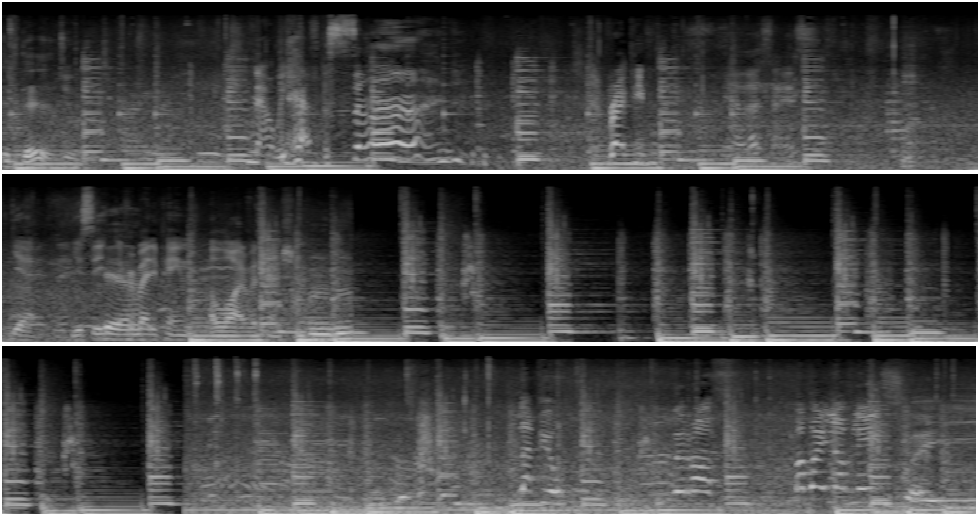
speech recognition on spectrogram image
It did. Do it. Now we have the sun. Right, people? Yeah, that's nice. Yeah, you see, Yeah. everybody paying a lot of attention. Mm-hmm. Love you. We're off. Bye bye, lovelies. Bye.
